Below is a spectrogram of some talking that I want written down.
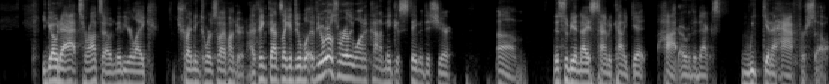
you go to at Toronto and maybe you're like trending towards 500. I think that's like a doable. If the Orioles really want to kind of make a statement this year, um, this would be a nice time to kind of get hot over the next week and a half or so.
